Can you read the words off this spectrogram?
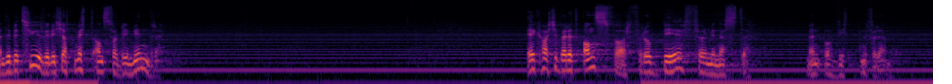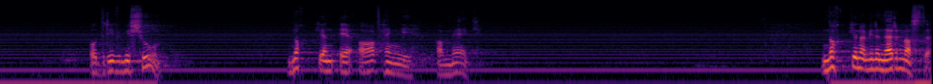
Men det betyr vel ikke at mitt ansvar blir mindre. Jeg har ikke bare et ansvar for å be for min neste, men å vitne for dem. Å drive misjon. Noen er avhengig av meg. Noen av mine nærmeste,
